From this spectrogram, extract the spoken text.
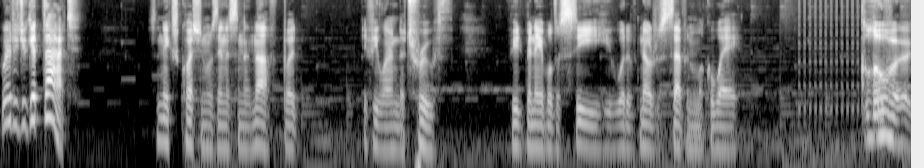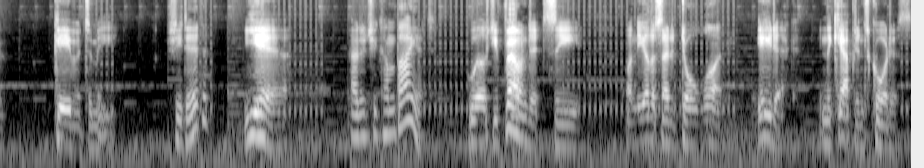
Where did you get that? Snake's question was innocent enough, but if he learned the truth, if he'd been able to see, he would have noticed 7 look away. Clover gave it to me. She did? Yeah. How did she come by it? Well, she found it, see? on the other side of door 1, A deck, in the captain's quarters.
